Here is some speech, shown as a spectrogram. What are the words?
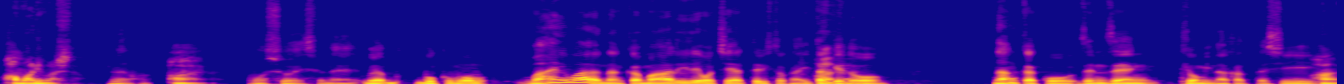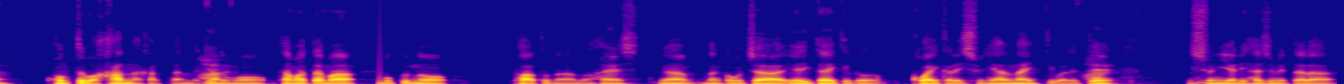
ハマりました。なるほど。はい。面白いですよね。僕も前はなんか周りでお茶やってる人がいたけど、はいはい、なんかこう全然興味なかったし、はい、本当にわかんなかったんだけども、はい、たまたま僕のパートナーの林がなんかお茶やりたいけど怖いから一緒にやらないって言われて、はい、一緒にやり始めたら、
